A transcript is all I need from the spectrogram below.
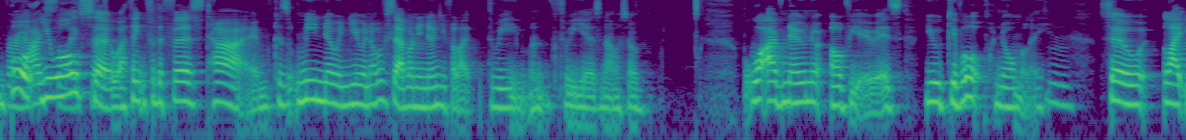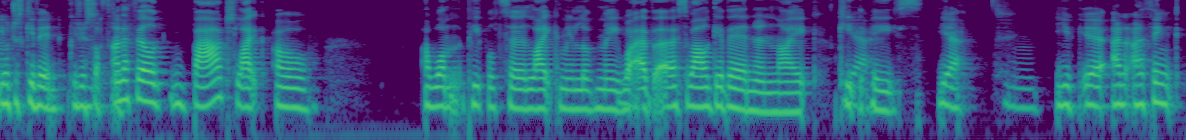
Very But you also, I think, for the first time, because me knowing you, and obviously I've only known you for like three three years now, so. But what I've known of you is you would give up normally. So like you'll just give in because you're soft. Mm. And I feel bad, like, oh, I want people to like me, love me, whatever. So I'll give in and like keep Yeah. the peace. Yeah. You yeah, and I think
